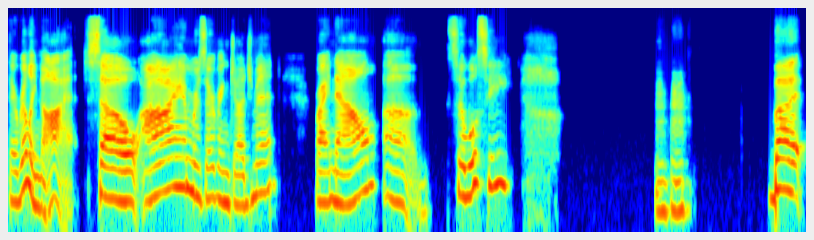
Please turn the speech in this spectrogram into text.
they're really not. So I am reserving judgment right now. Um, so we'll see. Mm-hmm. But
